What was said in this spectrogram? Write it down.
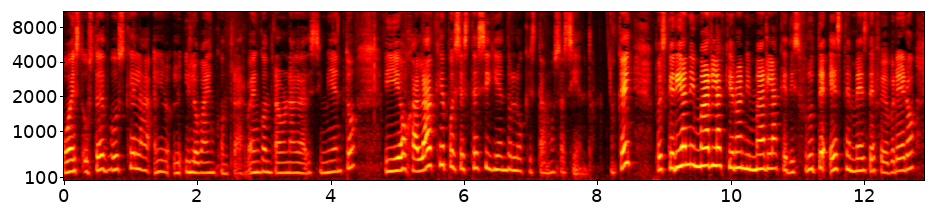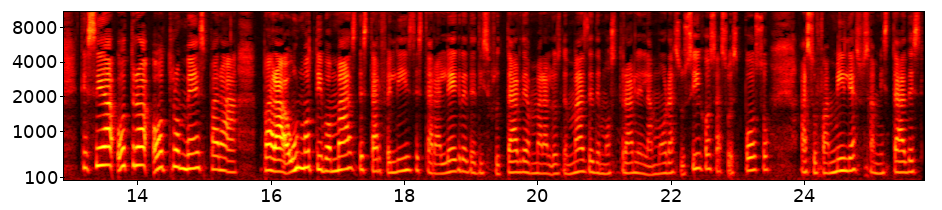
o esto, usted búsquela y lo va a encontrar, va a encontrar un agradecimiento y ojalá que pues esté siguiendo lo que estamos haciendo. ¿Ok? Pues quería animarla, quiero animarla que disfrute este mes de febrero, que sea otro, otro mes para, para un motivo más de estar feliz, de estar alegre, de disfrutar, de amar a los demás, de demostrarle el amor a sus hijos, a su esposo, a su familia, a sus amistades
